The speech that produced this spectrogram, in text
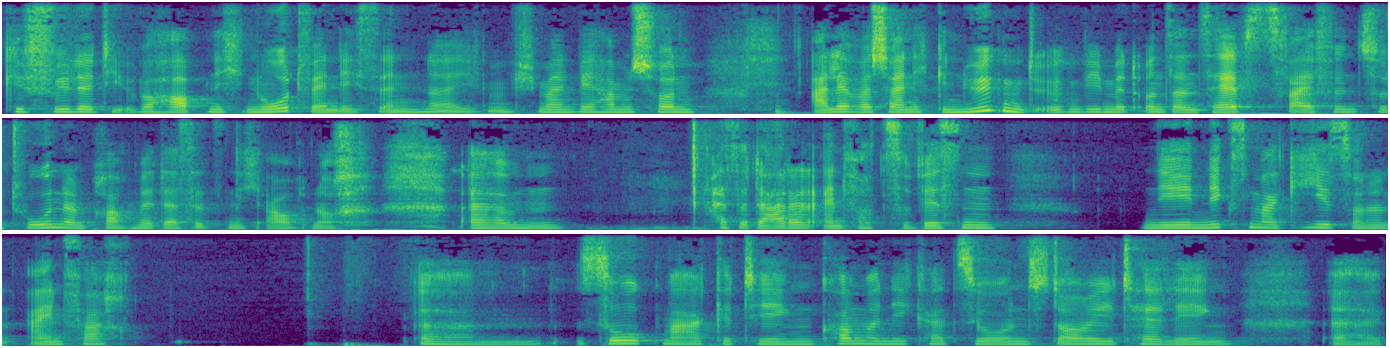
Gefühle, die überhaupt nicht notwendig sind. Ne? Ich, ich meine, wir haben schon alle wahrscheinlich genügend irgendwie mit unseren Selbstzweifeln zu tun, dann brauchen wir das jetzt nicht auch noch. Ähm, also da dann einfach zu wissen, nee, nix Magie, sondern einfach ähm, Sog-Marketing, Kommunikation, Storytelling, äh,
